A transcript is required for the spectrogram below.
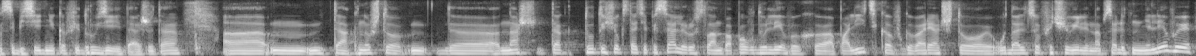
собеседников и друзей даже. Да? А, так, ну что, да, наш, так, тут еще, кстати, писали, Руслан, по поводу левых а, политиков. Говорят, что Удальцов и Чувилин абсолютно не левые.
